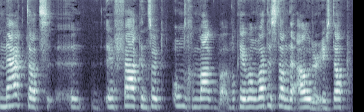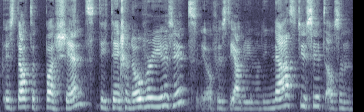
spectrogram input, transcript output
maakt dat eh, er vaak een soort ongemak. Oké, maar wat is dan de ouder? Is dat, is dat de patiënt die tegenover je zit? Of is die ouder iemand die naast je zit als een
